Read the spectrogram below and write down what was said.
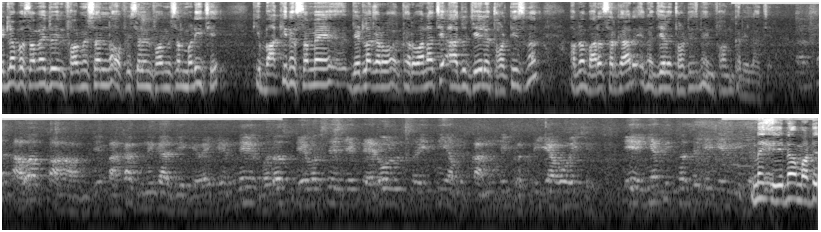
એટલા પર સમય જો ઇન્ફોર્મેશન ઓફિશિયલ ઇન્ફોર્મેશન મળી છે કે બાકીના સમય જેટલા કરવા, કરવાના છે, આ જો જેલ ઓથોરિટીઝના આપણે ભારત સરકાર એના જેલ ઓથોરિટીઝને ઇન્ફોર્મ કરેલા છે. પ્રક્રિયાઓ હોય છે નહીં એના માટે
